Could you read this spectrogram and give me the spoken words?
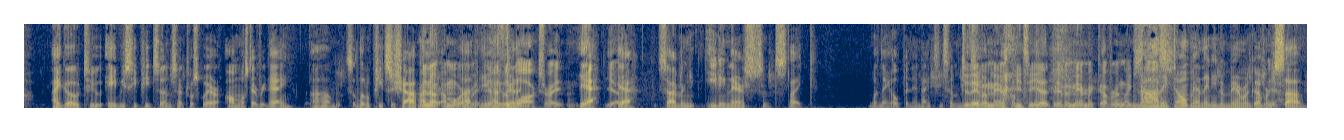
I go to ABC Pizza in Central Square almost every day. Um, it's a little pizza shop. I know. I'm aware of Uh, it. It has the blocks, right? Yeah, Yeah. yeah, So I've been eating there since like when they opened in 1972. Do they have a Mayor Pizza yet? Do they have a Mayor McGovern like? no, slice? they don't, man. They need a Mayor McGovern Yeah. sub.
